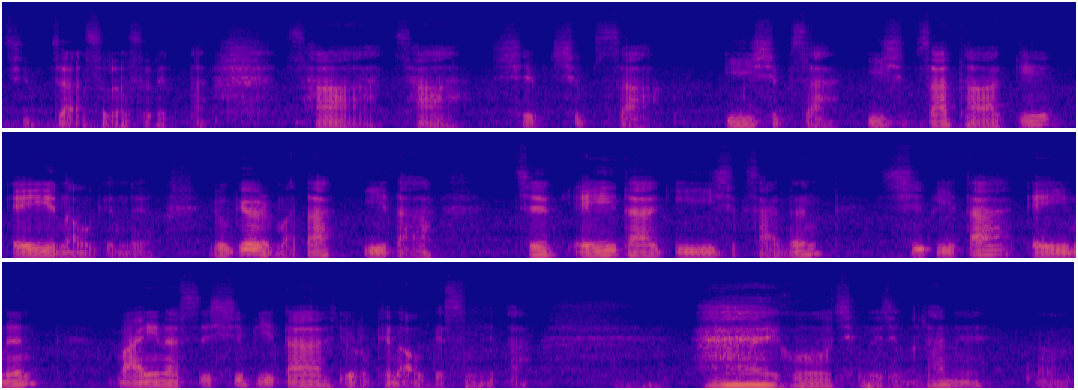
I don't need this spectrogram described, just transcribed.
진짜 아슬아슬했다. 4, 4, 10, 14, 24, 24 더하기 a 나오겠네요. 요게 얼마다? 2다. 즉 a 더하기 24는 10이다. a는 마이너스 10이다. 이렇게 나오겠습니다. 아이고 징글징글하네. 어,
